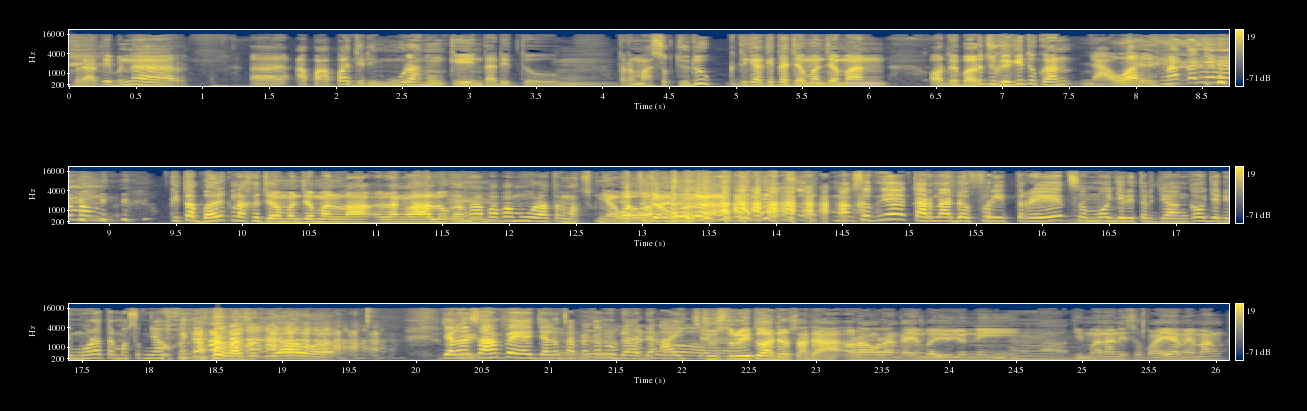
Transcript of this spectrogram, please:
Berarti benar. Eh, apa-apa jadi murah mungkin tadi tuh. Hmm. Termasuk dulu ketika kita zaman-zaman Orde Baru juga gitu kan. nyawa ya. Makanya memang kita baliklah ke zaman-zaman la- yang lalu karena Iya. apa-apa murah termasuk nyawa juga murah. Maksud- maksudnya karena ada free trade, semua Hmm. jadi terjangkau, jadi murah termasuk nyawa. Masuk nyawa. jangan sampai ya, jangan sampai kan udah ada Aduh. Aicha. Justru itu ada harus ada orang-orang kayak Mbak Yuyun nih. Hmm. Gimana nih supaya memang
